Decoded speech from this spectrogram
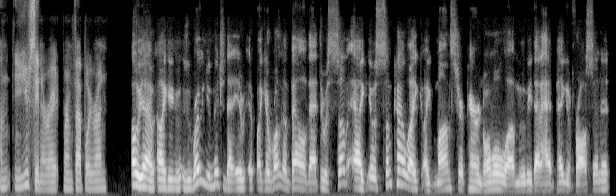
Um, you've seen it, right? Run Fat Boy Run. Oh yeah, like right when you mentioned that, it, it like it rung a bell that there was some like it was some kind of like like monster paranormal uh, movie that had Peg and Frost in it.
